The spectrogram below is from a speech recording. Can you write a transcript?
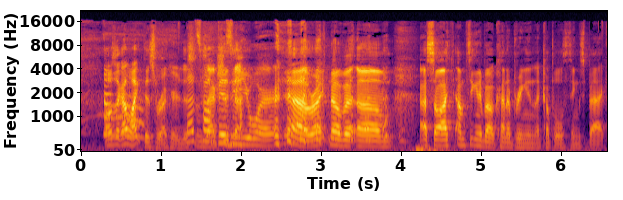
I was like, I like this record. This That's one's how actually busy not- you were. yeah, right. No, but um, uh, so I, I'm thinking about kind of bringing a couple of things back.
